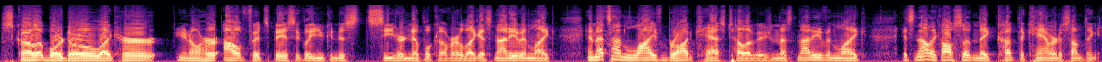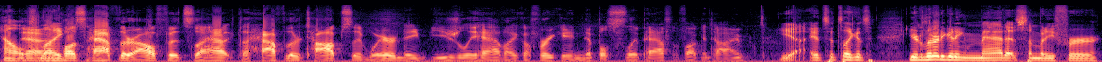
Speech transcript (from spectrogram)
Scarlett Bordeaux, like her, you know, her outfits basically, you can just see her nipple cover. Like it's not even like, and that's on live broadcast television. That's not even like, it's not like all of a sudden they cut the camera to something else. yeah, like, plus half their outfits, the, ha- the half of their tops they wear, they usually have like a freaking nipple slip half the fucking time. yeah, it's it's like it's you're literally getting mad at somebody for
